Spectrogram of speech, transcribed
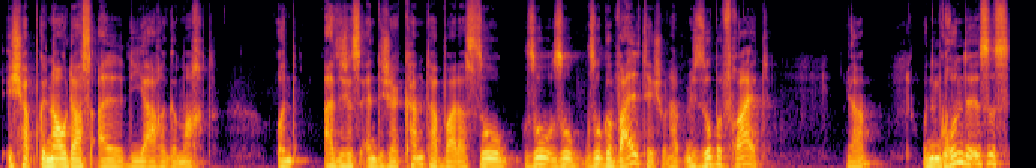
ich habe genau das all die Jahre gemacht. Und als ich es endlich erkannt habe, war das so, so, so, so gewaltig und hat mich so befreit. Ja. Und im Grunde ist es,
